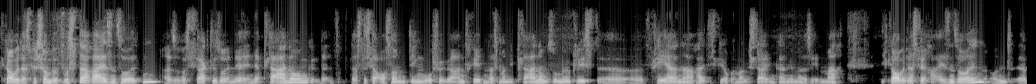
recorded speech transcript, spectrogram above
Ich glaube, dass wir schon bewusster reisen sollten. Also was ich sagte, so in der, in der Planung, das ist ja auch so ein Ding, wofür wir antreten, dass man die Planung so möglichst äh, fair, nachhaltig, wie auch immer gestalten kann, wie man das eben macht. Ich glaube, dass wir reisen sollen und äh,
